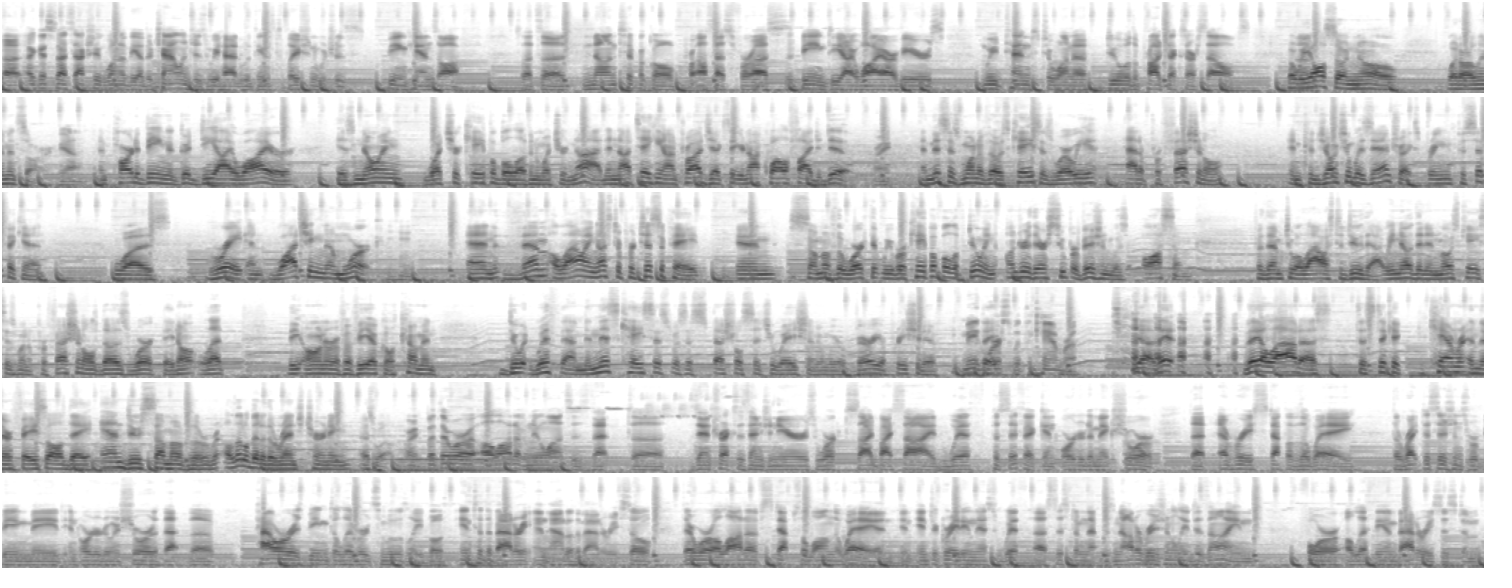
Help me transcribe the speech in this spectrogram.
I guess that's actually one of the other challenges we had with the installation, which is being hands-off. So that's a non-typical process for us. Being DIY RVers, we tend to want to do all the projects ourselves. But we Um, also know what our limits are. Yeah. And part of being a good DIYer is knowing what you're capable of and what you're not, and not taking on projects that you're not qualified to do. Right. And this is one of those cases where we had a professional in conjunction with Xantrex bringing Pacific in was great and watching them work mm-hmm. and them allowing us to participate in some of the work that we were capable of doing under their supervision was awesome for them to allow us to do that. We know that in most cases when a professional does work, they don't let the owner of a vehicle come and do it with them. In this case, this was a special situation and we were very appreciative. Made They- worse with the camera. yeah, they, they allowed us to stick a camera in their face all day and do some of the, a little bit of the wrench turning as well. Right, but there were a lot of nuances that uh, Xantrex's engineers worked side by side with Pacific in order to make sure that every step of the way, the right decisions were being made in order to ensure that the power is being delivered smoothly, both into the battery and out of the battery. So there were a lot of steps along the way in, in integrating this with a system that was not originally designed for a lithium battery system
